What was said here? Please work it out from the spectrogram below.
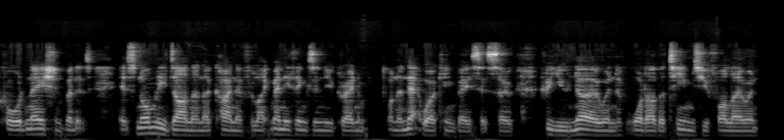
coordination, but it's it's normally done on a kind of like many things in Ukraine on a networking basis. So who you know and what other teams you follow, and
